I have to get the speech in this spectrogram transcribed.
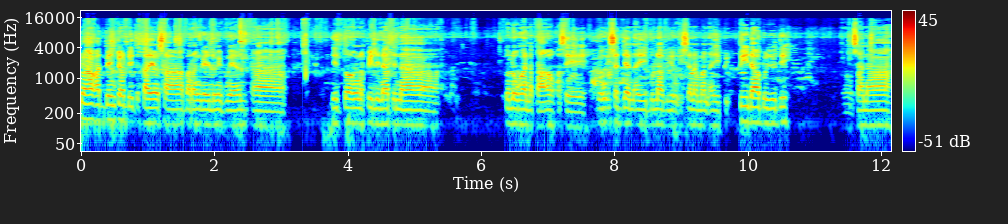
Ayan mga ka-adventure, dito tayo sa Barangay Lungib ngayon. Ah, dito ang napili natin na tulungan na tao kasi yung isa dyan ay bulag, yung isa naman ay PWD. So, sana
